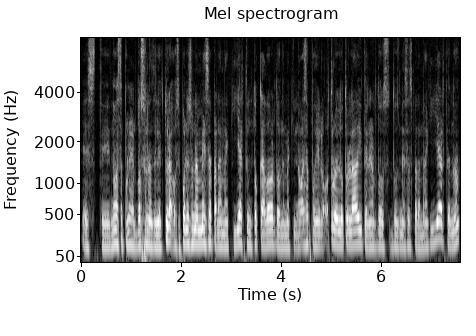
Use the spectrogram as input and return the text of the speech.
este, no vas a poner dos zonas de lectura, o si pones una mesa para maquillarte, un tocador donde no vas a poner otro del otro lado y tener dos, dos mesas para maquillarte, ¿no?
